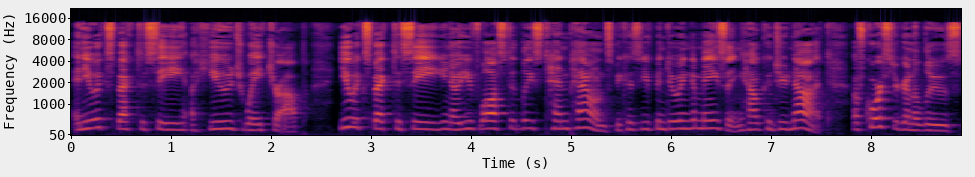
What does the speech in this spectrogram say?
and you expect to see a huge weight drop. You expect to see, you know, you've lost at least 10 pounds because you've been doing amazing. How could you not? Of course, you're going to lose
